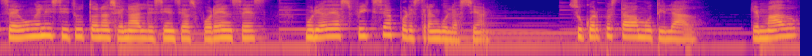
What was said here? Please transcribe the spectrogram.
Según el Instituto Nacional de Ciencias Forenses, murió de asfixia por estrangulación. Su cuerpo estaba mutilado, quemado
